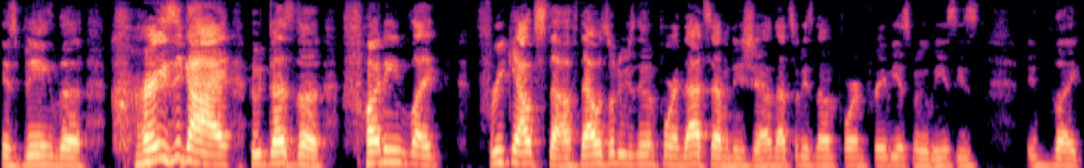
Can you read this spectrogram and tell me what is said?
is being the crazy guy who does the funny, like, freak out stuff. That was what he was known for in that 70s show. That's what he's known for in previous movies. He's like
